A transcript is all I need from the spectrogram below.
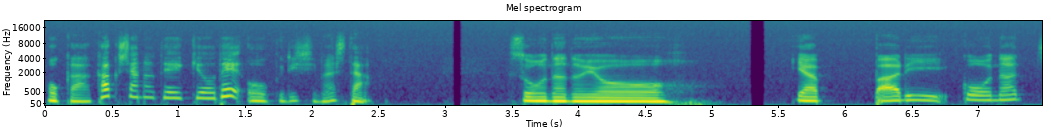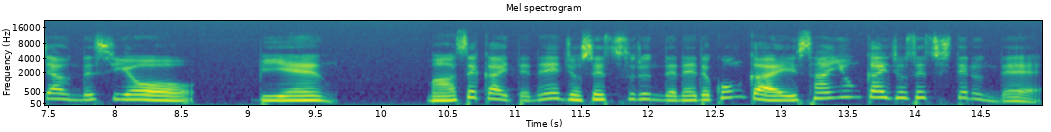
他各社の提供でお送りしました。そうなのよ。やっぱりこうなっちゃうんですよ。鼻炎。まあ汗かいてね除雪するんでね。で今回34回除雪してるんで。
